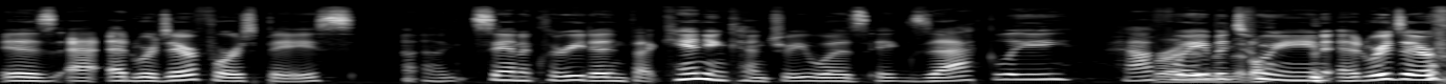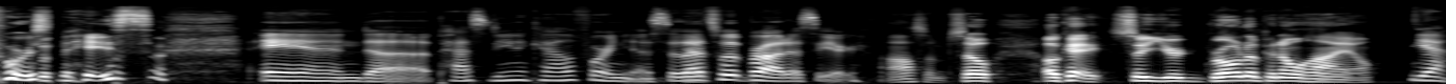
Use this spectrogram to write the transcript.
is at Edwards Air Force Base, uh, Santa Clarita, in fact, Canyon Country was exactly halfway middle. between Edwards Air Force Base and uh, Pasadena, California. So that's what brought us here. Awesome. So, okay, so you're grown up in Ohio. Yeah.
